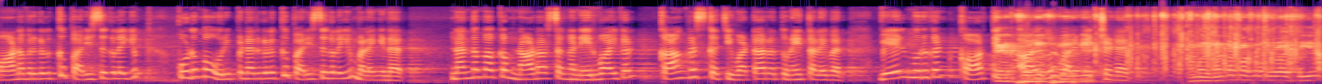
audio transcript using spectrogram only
மாணவர்களுக்கு பரிசுகளையும் குடும்ப உறுப்பினர்களுக்கு பரிசுகளையும் வழங்கினர். நந்தம்பாக்கம் நாடார் சங்க நிர்வாகிகள் காங்கிரஸ் கட்சி வட்டார துணைத் தலைவர் வேல்முருகன் கார்த்திக் ஆகியோர் வரவேற்றனர். நமது நந்தம்பாக்கம் ஊராட்சியில்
